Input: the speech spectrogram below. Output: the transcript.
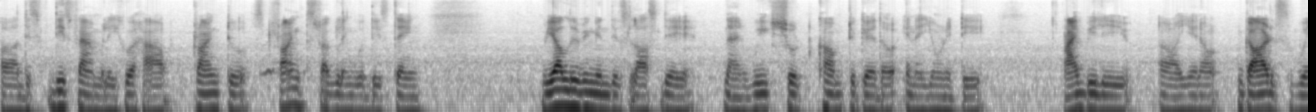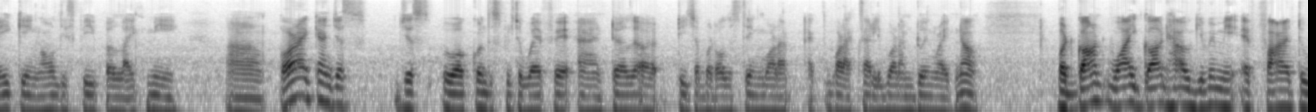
uh, this these family who have trying to trying struggling with this thing. We are living in this last day and we should come together in a unity. I believe uh, you know god is waking all these people like me. Uh, or i can just just work on the spiritual warfare and tell uh, teach about all this thing what i'm what exactly what i'm doing right now. But god why god have given me a fire to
